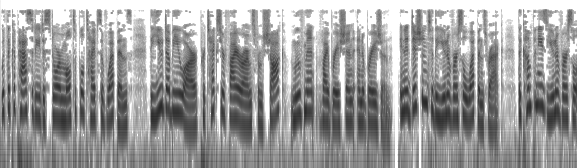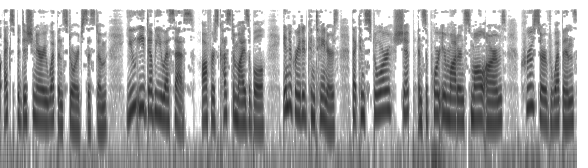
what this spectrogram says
With the capacity to store multiple types of weapons, the UWR protects your firearms from shock, movement, vibration, and abrasion. In addition to the Universal Weapons Rack, the company's Universal Expeditionary Weapon Storage System, UEWSS, offers customizable, integrated containers that can store, ship, and support your modern small arms, crew served weapons,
